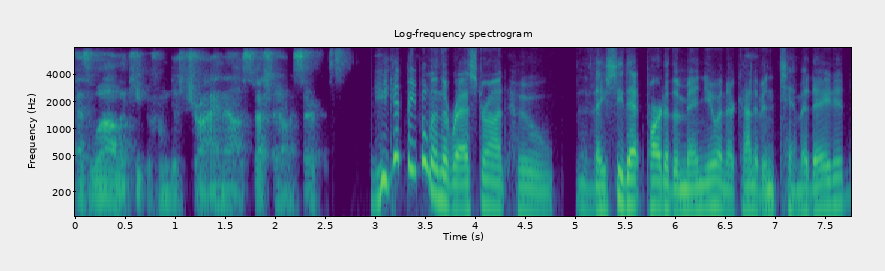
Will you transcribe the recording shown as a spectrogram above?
as well to keep it from just drying out, especially on the surface. Do you get people in the restaurant who they see that part of the menu and they're kind of intimidated?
